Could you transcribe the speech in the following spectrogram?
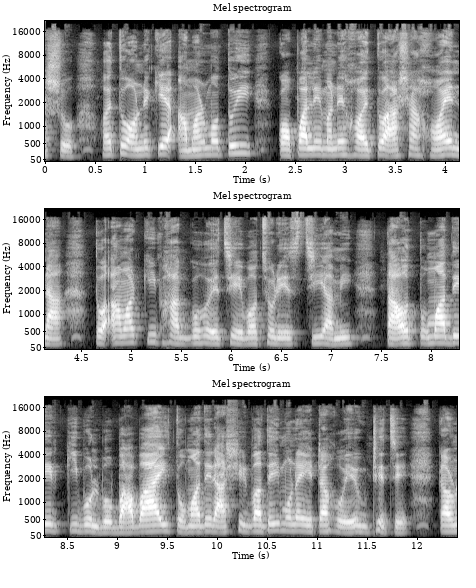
আসো। হয়তো অনেকের আমার মতোই কপালে মানে হয়তো আসা হয় না। তো আমার কি ভাগ্য হয়েছে, এবছর এসছি আমি। তাও তোমাদের কি বলব? বাবাই তোমাদের আশীর্বাদেই মনে হয় এটা হয়ে উঠেছে। কারণ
